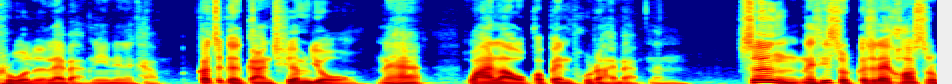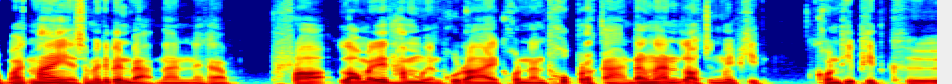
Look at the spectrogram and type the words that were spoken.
ครัวหรืออะไรแบบนี้เนี่ยนะครับก็จะเกิดการเชื่อมโยงนะฮะว่าเราก็เป็นผู้ร้ายแบบนั้น ซึ่งในที่สุดก็จะได้ข้อสรุปว่าไม่ฉันไม่ได้เป็นแบบนั้นนะครับ เพราะเราไม่ได้ทำเหมือนผู้ร้ายคนนั้นทุกประการ ดังนั้นเราจึงไม่ผิดคนที่ผิดคือ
